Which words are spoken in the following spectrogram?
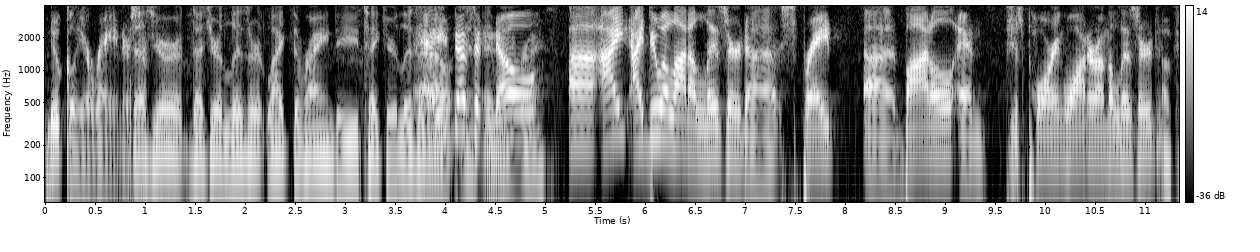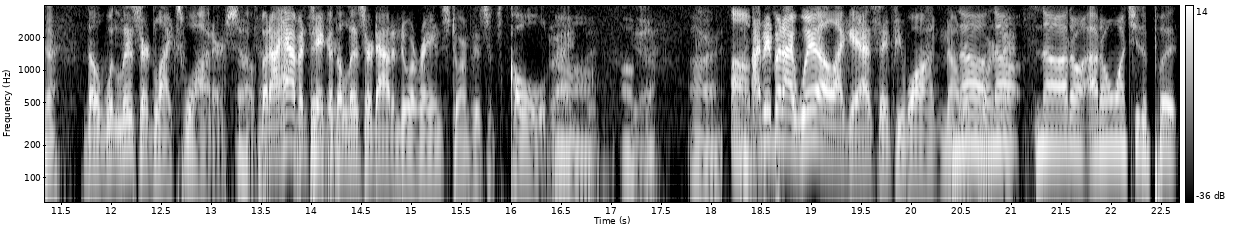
nuclear rain or something. Does your does your lizard like the rain? Do you take your lizard out? He doesn't know. Uh, I I do a lot of lizard uh, spray uh, bottle and just pouring water on the lizard. Okay. The w- lizard likes water, so Okay. but I haven't I taken the lizard out into a rainstorm because it's cold, right? Oh, okay. All right. Um, I mean, but I will, I guess, if you want. And I'll no, no, no. I don't. I don't want you to put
